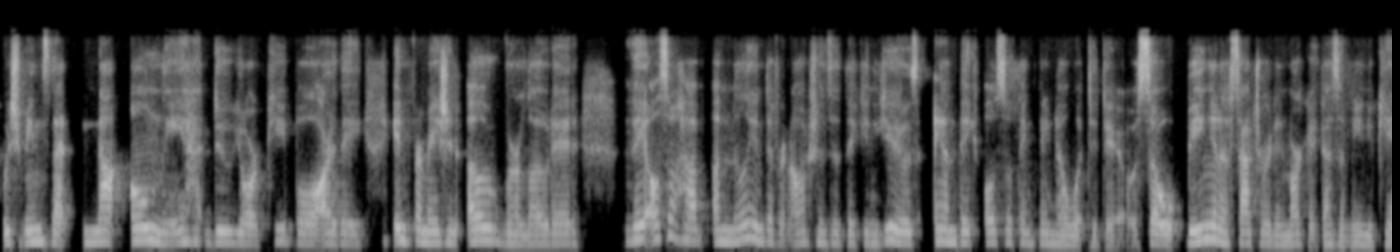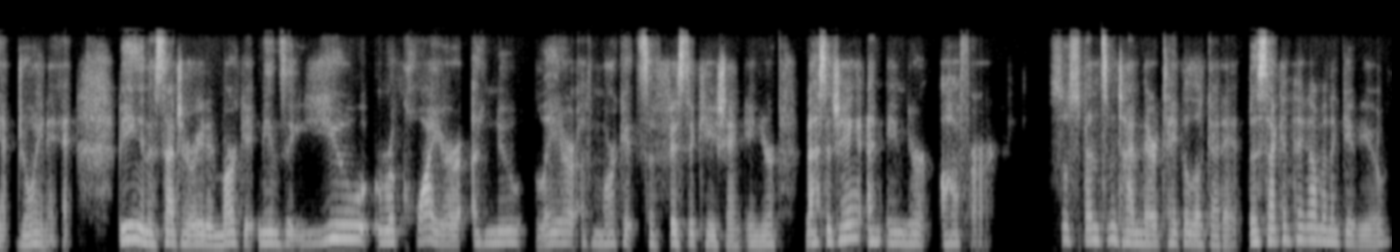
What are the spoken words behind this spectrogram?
which means that not only do your people are they information overloaded, they also have a million different options that they can use and they also think they know what to do. So being in a saturated market doesn't mean you can't join it. Being in a saturated market means that you require a new layer of market sophistication in your messaging and in your offer. So spend some time there, take a look at it. The second thing I'm going to give you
